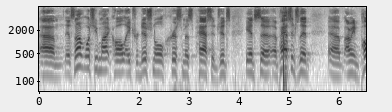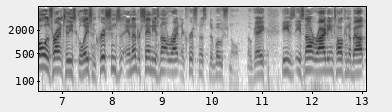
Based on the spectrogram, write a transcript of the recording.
um, it's not what you might call a traditional Christmas passage. It's, it's a, a passage that, uh, I mean, Paul is writing to these Galatian Christians, and understand he's not writing a Christmas devotional, okay? He's, he's not writing, talking about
